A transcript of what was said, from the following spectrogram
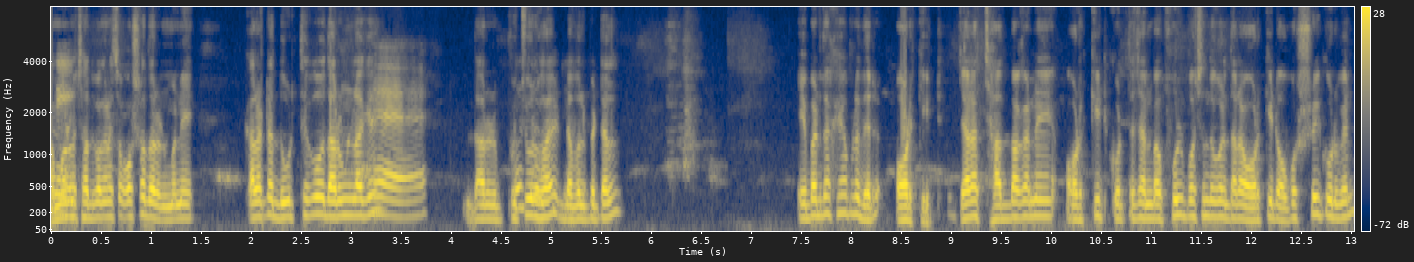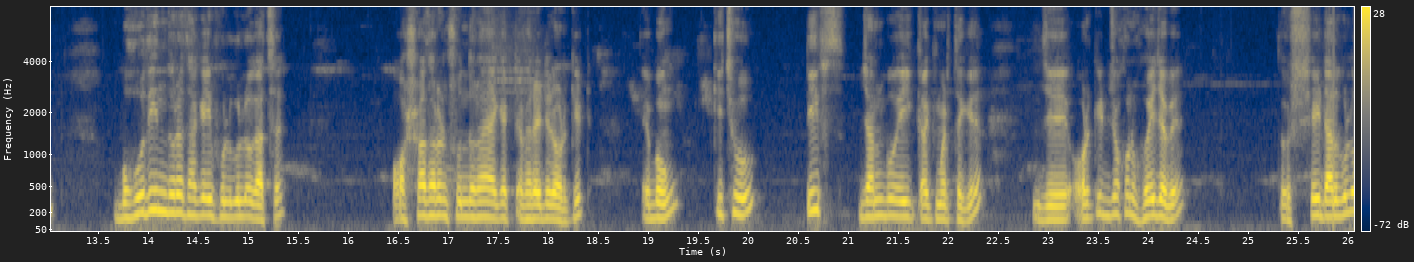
আমারও ছাদ বাগান আছে অসাধারণ। মানে কালারটা দূর থেকেও দারুণ লাগে। হ্যাঁ। দারুণ প্রচুর প্রচুর হয় ডাবল পেটাল এবার দেখাই আপনাদের অর্কিড। যারা ছাদ বাগানে অর্কিড করতে চান বা ফুল পছন্দ করেন তারা অর্কিড অবশ্যই করবেন। বহুদিন ধরে থাকে এই ফুলগুলো গাছে। অসাধারণ সুন্দর হয় এক একটা ভ্যারাইটির অর্কিড এবং কিছু টিপস জানব এই কাকিমার থেকে যে অর্কিড যখন হয়ে যাবে তো সেই ডালগুলো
